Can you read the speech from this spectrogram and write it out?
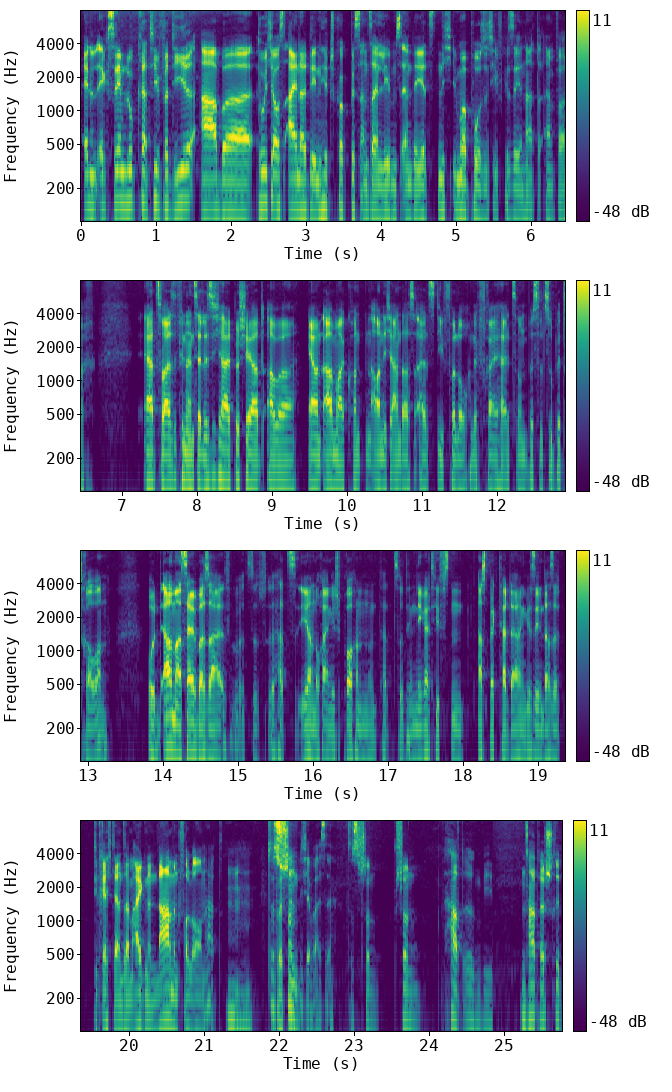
ein extrem lukrativer Deal, aber durchaus einer, den Hitchcock bis an sein Lebensende jetzt nicht immer positiv gesehen hat. Einfach, er hat zwar finanzielle Sicherheit beschert, aber er und Alma konnten auch nicht anders, als die verlorene Freiheit so ein bisschen zu betrauern. Und Alma selber hat es eher noch angesprochen und hat so den negativsten Aspekt halt darin gesehen, dass er die Rechte an seinem eigenen Namen verloren hat. Mhm. Das, ist schon, Verständlicherweise. das ist schon, schon hart irgendwie. Ein harter Schritt.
